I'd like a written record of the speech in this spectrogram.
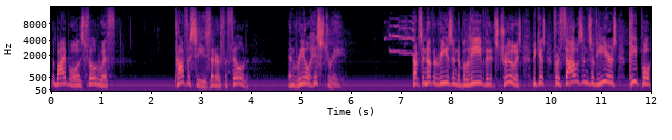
The Bible is filled with prophecies that are fulfilled in real history. Perhaps another reason to believe that it's true is because for thousands of years, people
